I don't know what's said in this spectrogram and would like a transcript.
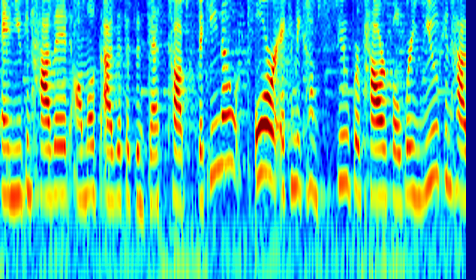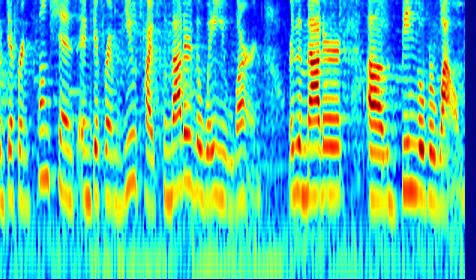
and you can have it almost as if it's a desktop sticky note, or it can become super powerful where you can have different functions and different view types no matter the way you learn or the matter of being overwhelmed.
